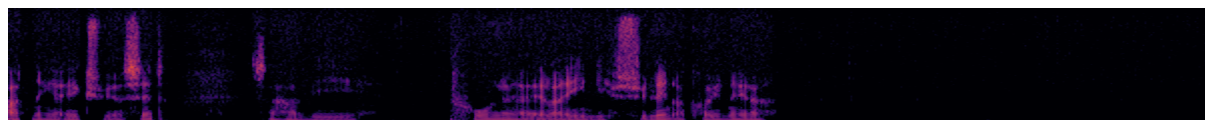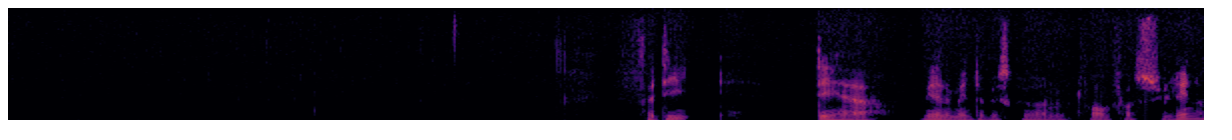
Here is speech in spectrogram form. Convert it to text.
retninger x, y og z. Så har vi polære eller egentlig cylinderkoordinater, fordi det her mere eller mindre beskriver en form for cylinder.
